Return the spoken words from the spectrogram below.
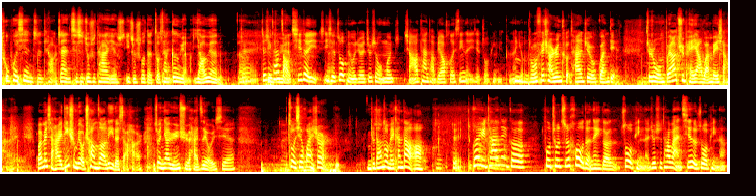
突破限制、挑战，其实就是他也是一直说的走向更远嘛，遥远。对，这是他早期的一一些作品，我觉得就是我们想要探讨比较核心的一些作品，可能有。我非常认可他的这个观点，就是我们不要去培养完美小孩，完美小孩一定是没有创造力的小孩，所以你要允许孩子有一些做些坏事儿。你就当做没看到啊。对对，关于他那个复出之后的那个作品呢，就是他晚期的作品呢，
